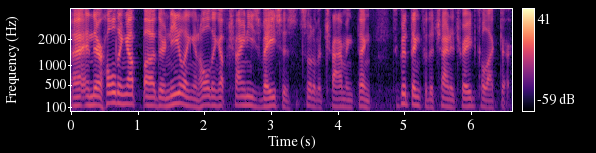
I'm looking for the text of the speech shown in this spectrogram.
uh, and they're holding up, uh, they're kneeling and holding up Chinese vases. It's sort of a charming thing. It's a good thing for the China trade collector.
